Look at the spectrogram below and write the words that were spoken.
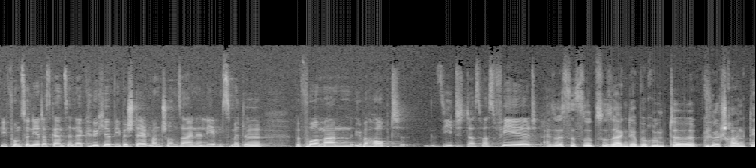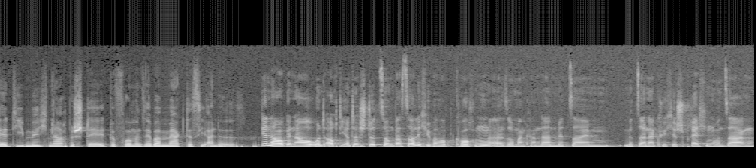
wie funktioniert das Ganze in der Küche? Wie bestellt man schon seine Lebensmittel, bevor man überhaupt sieht, dass was fehlt. Also ist es sozusagen der berühmte Kühlschrank, der die Milch nachbestellt, bevor man selber merkt, dass sie alle ist. Genau, genau. Und auch die Unterstützung, was soll ich überhaupt kochen? Also man kann dann mit, seinem, mit seiner Küche sprechen und sagen,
